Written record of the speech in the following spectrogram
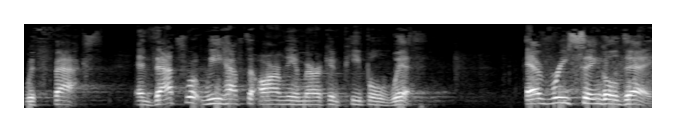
with facts. And that's what we have to arm the American people with every single day.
